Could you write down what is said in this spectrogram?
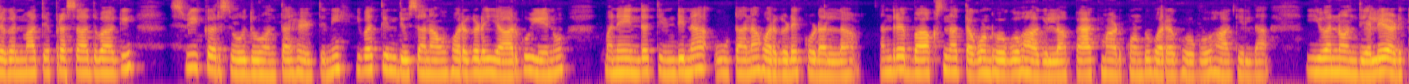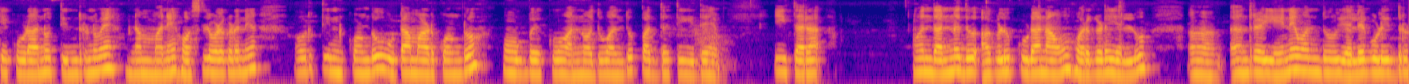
ಜಗನ್ಮಾತೆ ಪ್ರಸಾದವಾಗಿ ಸ್ವೀಕರಿಸೋದು ಅಂತ ಹೇಳ್ತೀನಿ. ಇವತ್ತಿನ ದಿವಸ ನಾವು ಹೊರಗಡೆ ಯಾರಿಗೂ ಏನು ಮನೆಯಿಂದ ತಿಂಡಿನ ಊಟನ ಹೊರಗಡೆ ಕೊಡಲ್ಲ. ಅಂದರೆ ಬಾಕ್ಸ್ನ ತಗೊಂಡು ಹೋಗೋ ಹಾಗಿಲ್ಲ, ಪ್ಯಾಕ್ ಮಾಡಿಕೊಂಡು ಹೊರಗೆ ಹೋಗೋ ಹಾಗಿಲ್ಲ. ಈವನ್ ಒಂದು ಎಲೆ ಅಡಿಕೆ ಕೂಡ ತಿಂದ್ರೂ ನಮ್ಮ ಮನೆ ಹೊಸಲೊಳಗಡೆ ಅವ್ರು ತಿಂದ್ಕೊಂಡು ಊಟ ಮಾಡಿಕೊಂಡು ಹೋಗಬೇಕು ಅನ್ನೋದು ಒಂದು ಪದ್ಧತಿ ಇದೆ. ಈ ಥರ ಒಂದು ಅನ್ನದ ಅಗಳು ಕೂಡ ನಾವು ಹೊರಗಡೆ ಎಲ್ಲೂ ಅಂದರೆ ಏನೇ ಒಂದು ಎಲೆಗಳಿದ್ರೂ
